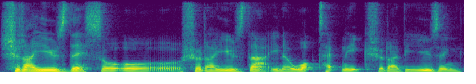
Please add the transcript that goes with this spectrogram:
should I use this or, or, should I use that? You know, what technique should I be using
